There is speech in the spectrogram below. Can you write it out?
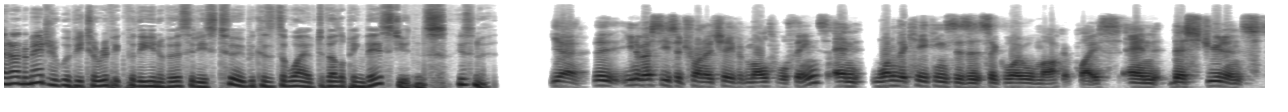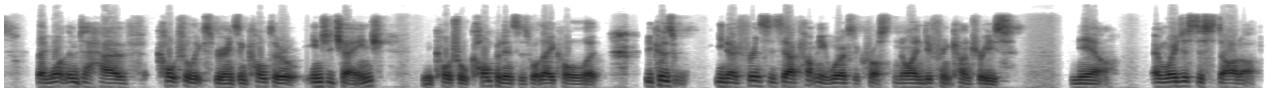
And I'd imagine it would be terrific for the universities too, because it's a way of developing their students, isn't it? Yeah, the universities are trying to achieve multiple things, and one of the key things is it's a global marketplace, and their students they want them to have cultural experience and cultural interchange, and cultural competence is what they call it, because you know, for instance, our company works across nine different countries now, and we're just a startup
